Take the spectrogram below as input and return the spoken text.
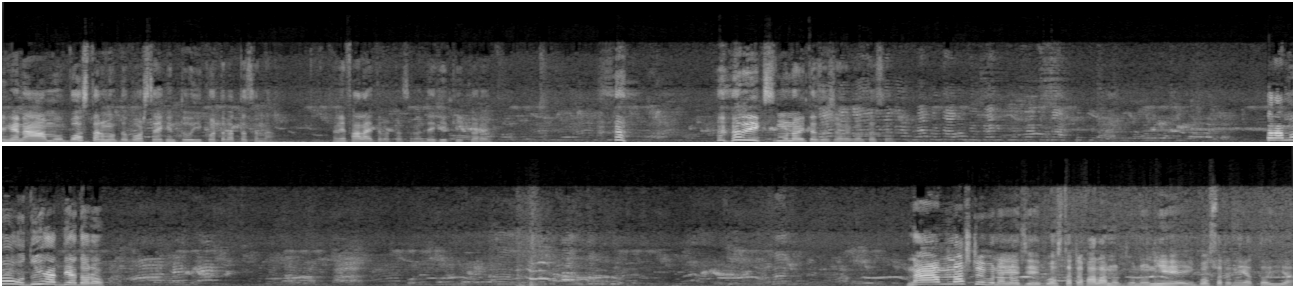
এখানে আম বস্তার মধ্যে বসছে কিন্তু ই করতে পারতেছে না। মানে ফালাইতে পারতেছে না। দেখি কি করে। রিক্স মনে হইতেছে সবাই বলতেছে। আমো দুই হাত দিয়া ধরো। না আম নষ্ট হইব না যে বস্তাটা পালানোর জন্য নিয়ে এই বস্তাটা নিয়ে তো ইয়া।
